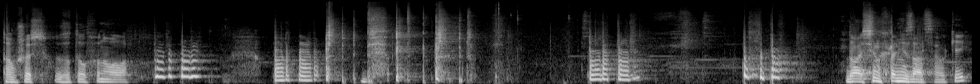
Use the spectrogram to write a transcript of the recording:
Там щось зателефонувало. Давай, синхронізація, окей?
